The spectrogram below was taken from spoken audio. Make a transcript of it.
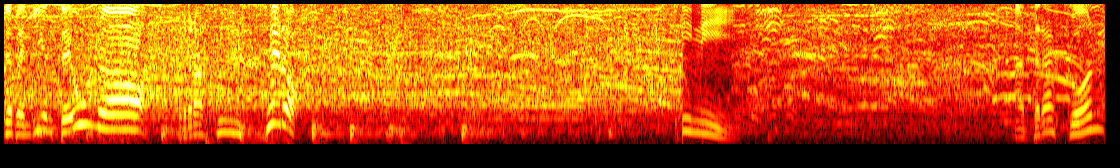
Independiente 1, Racing 0. Ini. Atrás con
